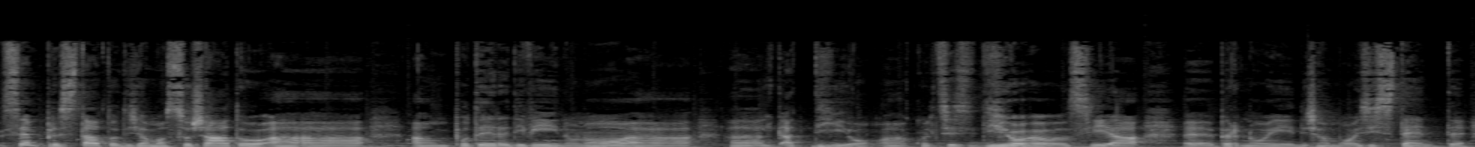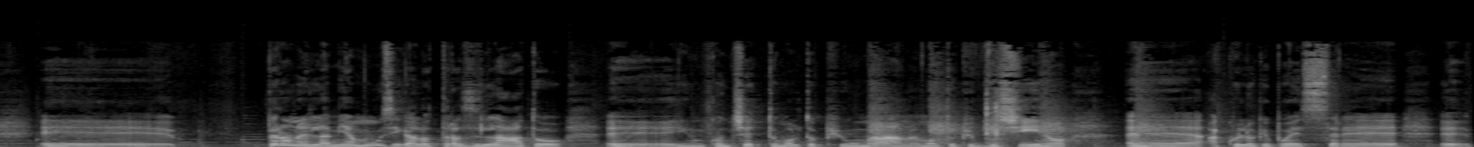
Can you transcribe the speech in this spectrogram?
sempre stato diciamo, associato a, a, un potere divino, no? a, a, Dio, a qualsiasi Dio sia eh, per noi diciamo, esistente. E però nella mia musica l'ho traslato eh, in un concetto molto più umano e molto più vicino eh, a quello che può essere eh,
